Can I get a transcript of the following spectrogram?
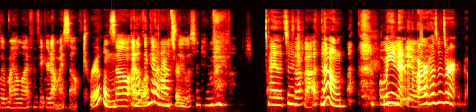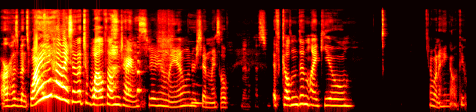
live my own life and figure it out myself. True. So I I don't think I honestly answer. listened to him very much. I, that's an that bad? no. I mean, our husbands aren't our husbands. Why have I said that twelve thousand times? Genuinely, I don't understand myself. If Keldon didn't like you, I want to hang out with you.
